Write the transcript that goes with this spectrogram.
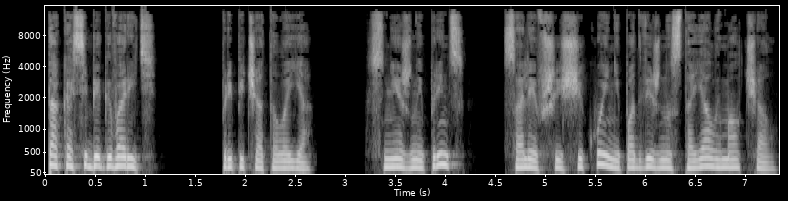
так о себе говорить!» — припечатала я. Снежный принц солевший щекой, неподвижно стоял и молчал.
